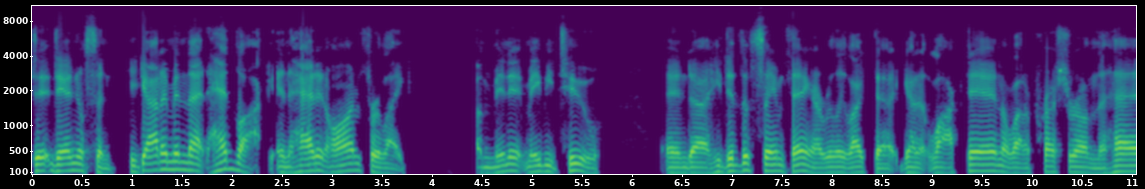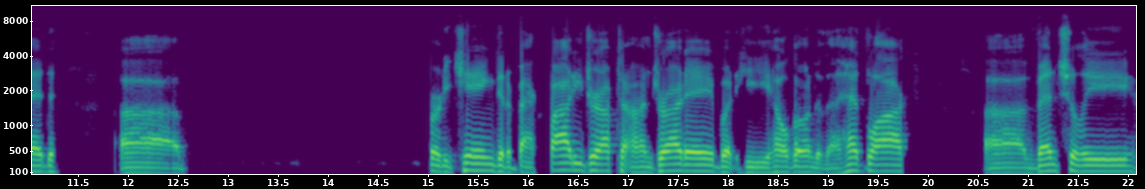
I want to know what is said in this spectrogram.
D- Danielson. He got him in that headlock and had it on for like a minute, maybe two. And uh, he did the same thing. I really liked that. Got it locked in, a lot of pressure on the head. Uh, Brody King did a back body drop to Andrade, but he held on to the headlock. Uh, eventually,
